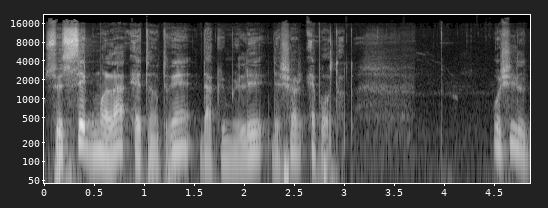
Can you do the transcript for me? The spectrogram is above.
ce segment-là est en train d'accumuler des charges importantes. Rothschild,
